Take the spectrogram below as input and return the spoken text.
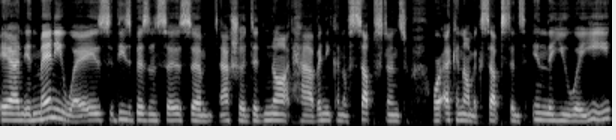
And in many ways, these businesses um, actually did not have any kind of substance or economic substance in the UAE.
